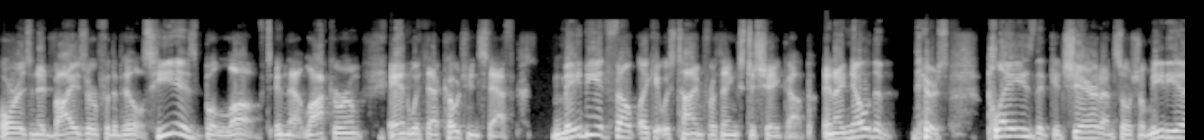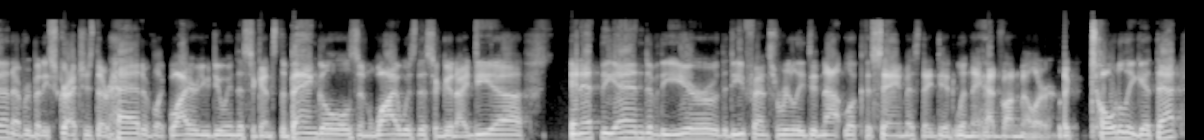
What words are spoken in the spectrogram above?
or as an advisor for the Bills. He is beloved in that locker room and with that coaching staff. Maybe it felt like it was time for things to shake up. And I know that there's plays that get shared on social media and everybody scratches their head of like, why are you doing this against the Bengals? And why was this a good idea? And at the end of the year, the defense really did not look the same as they did when they had Von Miller. Like, totally get that.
